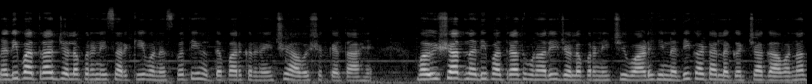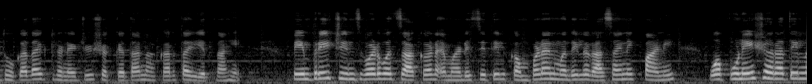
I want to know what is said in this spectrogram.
नदीपात्रात जलपर्णीसारखी वनस्पती हद्दपार करण्याची आवश्यकता आहे. भविष्यात नदीपात्रात होणारी जलपर्णीची वाढ ही नदीकाठालगतच्या गावांना धोकादायक ठरण्याची शक्यता नाकारता येत नाही. पिंपरी चिंचवड व चाकण एमआयडीसीतील कंपन्यांमधील रासायनिक पाणी व पुणे शहरातील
